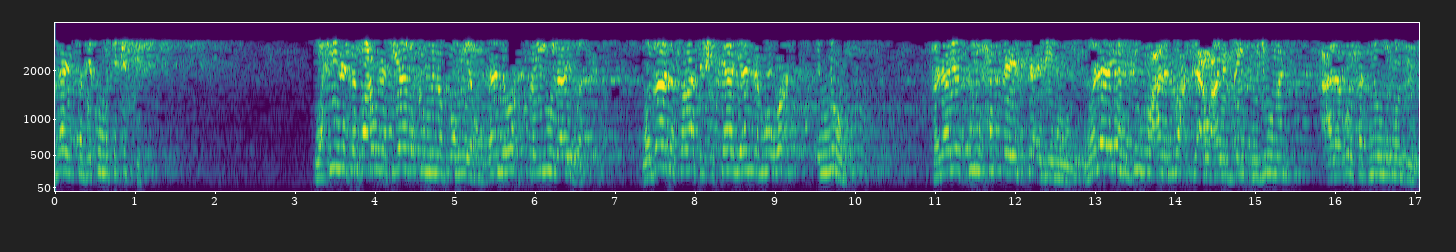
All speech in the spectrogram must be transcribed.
لا يقدر يكون متكشف وحين تضعون ثيابكم من الظهيرة لأنه وقت قيلولة أيضا. وبعد صلاة العشاء لأنه وقت النوم. فلا يدخلوا حتى يستأذنوا ولا يهجموا على المخدع وعلى البيت هجوما على غرفة نوم الرجل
